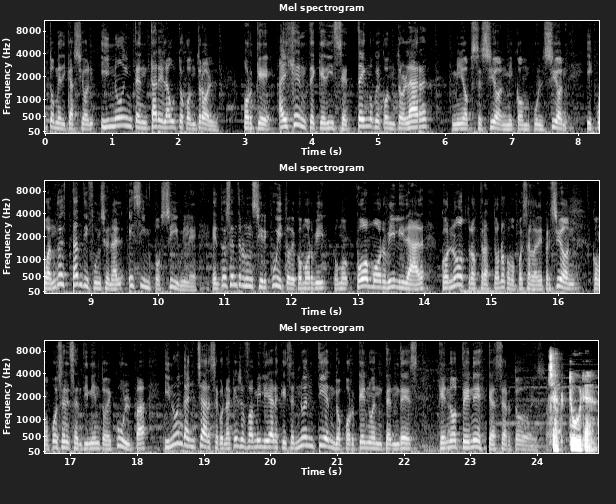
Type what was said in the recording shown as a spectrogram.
Automedicación y no intentar el autocontrol. Porque hay gente que dice, tengo que controlar mi obsesión, mi compulsión. Y cuando es tan disfuncional, es imposible. Entonces entra en un circuito de comorbi- como comorbilidad con otros trastornos, como puede ser la depresión, como puede ser el sentimiento de culpa, y no engancharse con aquellos familiares que dicen, no entiendo por qué no entendés que no tenés que hacer todo eso. Chactura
